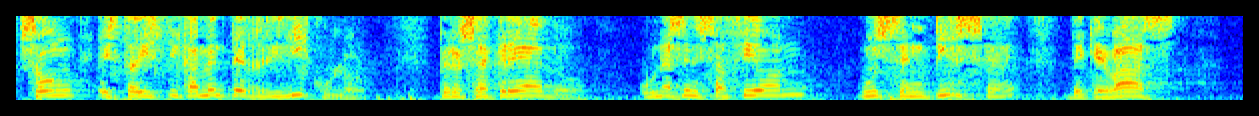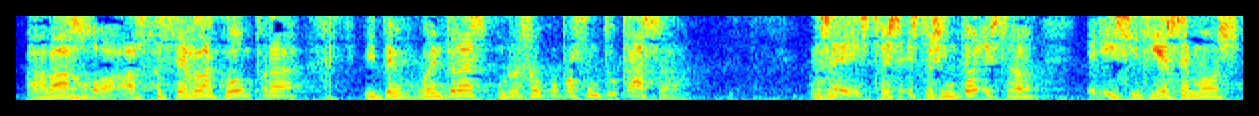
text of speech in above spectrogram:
son estadísticamente ridículos, pero se ha creado una sensación, un sentirse de que vas abajo a hacer la compra y te encuentras unos ocupas en tu casa. esto es, esto es, y si hiciésemos,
